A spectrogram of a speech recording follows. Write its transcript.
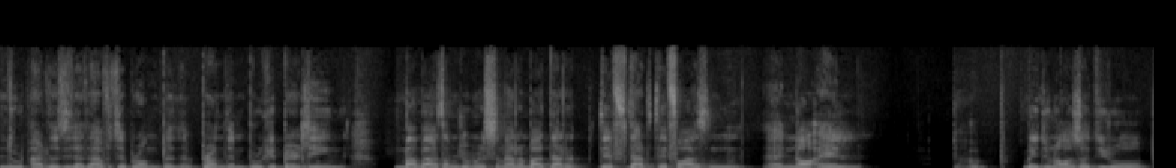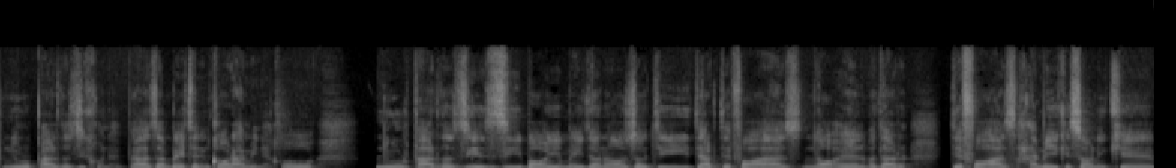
نورپردازی در دروازه براندنبورگ برلین. من به ازم جمهوری الان باید در, دف در دفاع از نائل بدون آزادی رو نورپردازی کنه. به بهترین کار همینه. خب نورپردازی زیبای میدان آزادی در دفاع از نائل و در دفاع از همه کسانی که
